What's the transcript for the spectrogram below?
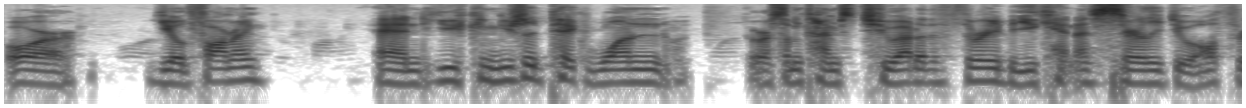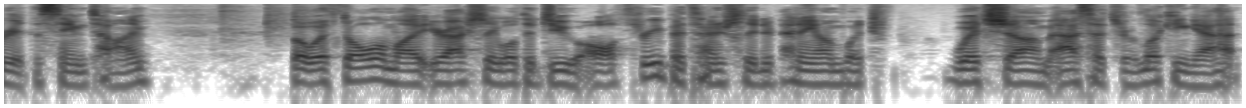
or yield farming. And you can usually pick one or sometimes two out of the three, but you can't necessarily do all three at the same time. But with Dolomite, you're actually able to do all three potentially, depending on which which um, assets you're looking at,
